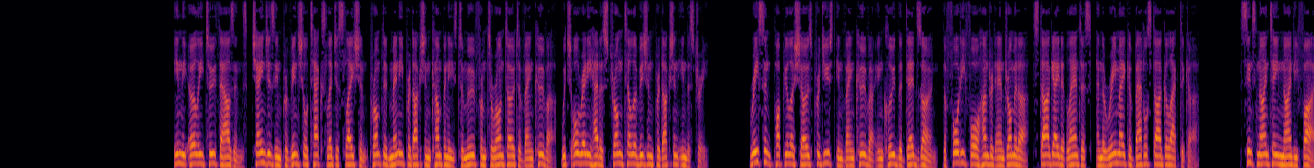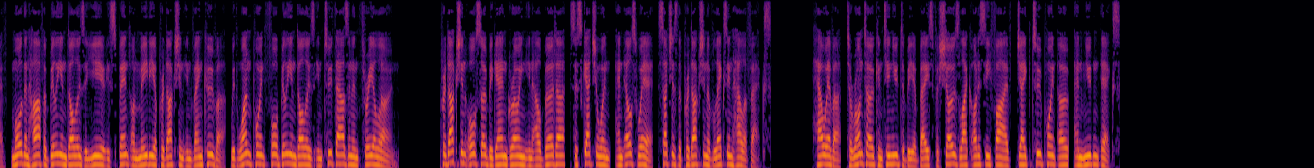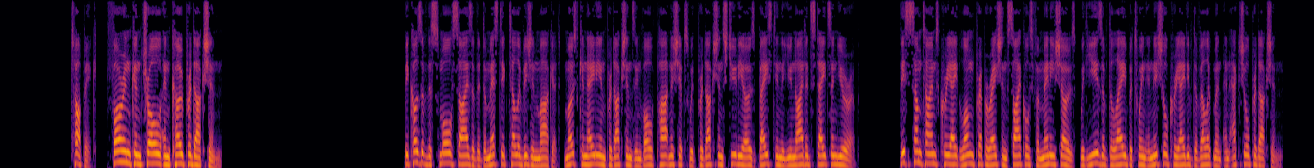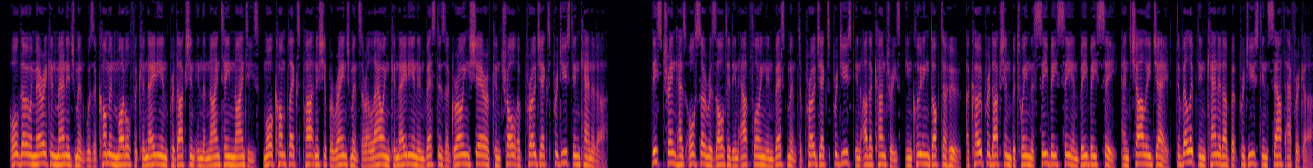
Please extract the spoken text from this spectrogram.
In the early 2000s, changes in provincial tax legislation prompted many production companies to move from Toronto to Vancouver, which already had a strong television production industry. Recent popular shows produced in Vancouver include The Dead Zone, The 4400 Andromeda, Stargate Atlantis, and the remake of Battlestar Galactica. Since 1995, more than half a billion dollars a year is spent on media production in Vancouver, with $1.4 billion in 2003 alone. Production also began growing in Alberta, Saskatchewan, and elsewhere, such as the production of Lexx in Halifax. However, Toronto continued to be a base for shows like Odyssey 5, Jake 2.0, and Mutant X. Topic: Foreign control and co-production Because of the small size of the domestic television market, most Canadian productions involve partnerships with production studios based in the United States and Europe. This sometimes create long preparation cycles for many shows, with years of delay between initial creative development and actual production. Although American management was a common model for Canadian production in the 1990s, more complex partnership arrangements are allowing Canadian investors a growing share of control of projects produced in Canada. This trend has also resulted in outflowing investment to projects produced in other countries, including Doctor Who, a co-production between the CBC and BBC, and Charlie Jade, developed in Canada but produced in South Africa.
